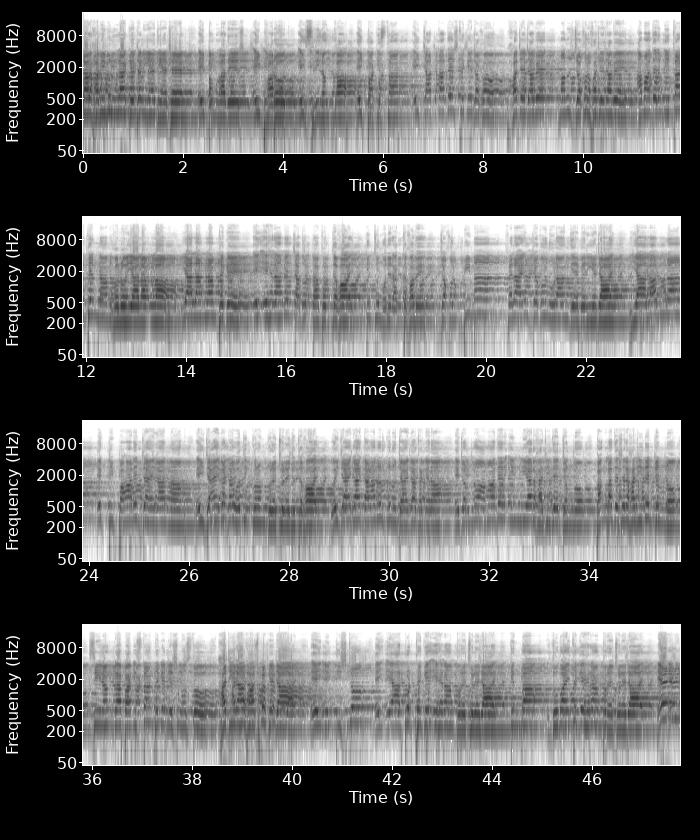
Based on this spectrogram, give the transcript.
তার হাবিবুল্লাহকে জানিয়ে দিয়েছেন, এই বাংলাদেশ, এই ভারত, এই শ্রীলঙ্কা, এই পাকিস্তান, এই চারটা দেশ থেকে যখন হজে যাবে, মানুষ যখন হজে যাবে, আমাদের মিকাতের নাম হলো ইয়ালামলাম ইয়ালামলাম থেকে এই এহরামের চাদরটা পড়তে হয়, কিন্তু মনে রাখতে হবে, যখন বিমান, ফ্লাইট যখন উড়ান দিয়ে বেরিয়ে যায় ইয়ালামলাম একটি পাহাড়ের জায়গার নাম, এই জায়গাটা অতিক্রম করে চলে যেতে হয়। ওই জায়গায় দাঁড়ানোর কোনো জায়গা থাকে না। এজন্য আমাদের ইন্ডিয়ার হাজিদের জন্য, বাংলাদেশের হাজিদের জন্য, শ্রীলঙ্কা, পাকিস্তান থেকে যে সমস্ত হাজিরা হজপাকে যায়, এই নির্দিষ্ট এই এয়ারপোর্ট থেকে এহরাম পরে চলে যায়, কিংবা দুবাই থেকে এহরাম পরে চলে যায়। এ নবীর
